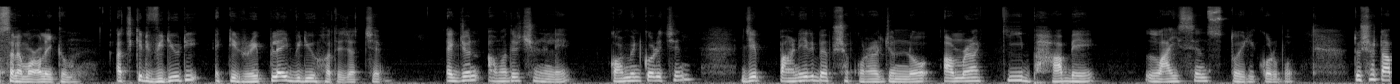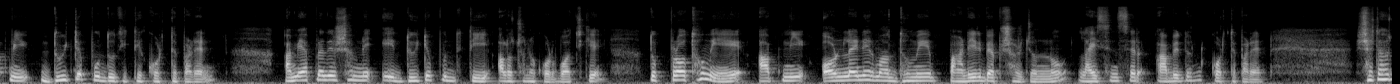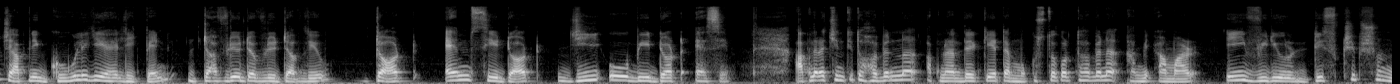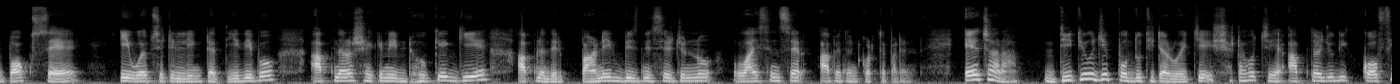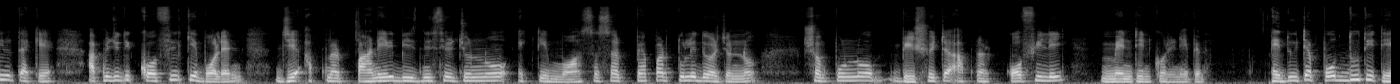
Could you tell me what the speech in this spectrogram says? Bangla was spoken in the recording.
আসসালামু আলাইকুম। আজকের ভিডিওটি একটি রিপ্লাই ভিডিও হতে যাচ্ছে। একজন আমাদের চ্যানেলে কমেন্ট করেছেন যে পানির ব্যবসা করার জন্য আমরা কীভাবে লাইসেন্স তৈরি করব। তো সেটা আপনি দুইটা পদ্ধতিতে করতে পারেন। আমি আপনাদের সামনে এই দুইটা পদ্ধতি আলোচনা করব আজকে। তো প্রথমে আপনি অনলাইনের মাধ্যমে পানির ব্যবসার জন্য লাইসেন্সের আবেদন করতে পারেন। সেটা হচ্ছে আপনি গুগলে গিয়ে লিখবেন W W W dot MC dot GOB dot S A আপনারা চিন্তিত হবেন না, আপনাদেরকে এটা মুখস্থ করতে হবে না। আমি আমার এই ভিডিওর ডিসক্রিপশন বক্সে এই ওয়েবসাইটের লিঙ্কটা দিয়ে দেব। আপনারা সেখানে ঢুকে গিয়ে আপনাদের পানির বিজনেসের জন্য লাইসেন্সের আবেদন করতে পারেন। এছাড়া দ্বিতীয় যে পদ্ধতিটা রয়েছে, সেটা হচ্ছে আপনার যদি কফিল থাকে, আপনি যদি কফিলকে বলেন যে আপনার পানির বিজনেসের জন্য একটি মহাসাসার পেপার তুলে দেওয়ার জন্য, সম্পূর্ণ বিষয়টা আপনার কফিলেই মেনটেন করে নেবে এই দুইটা পদ্ধতিতে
